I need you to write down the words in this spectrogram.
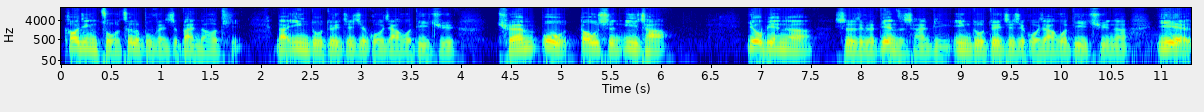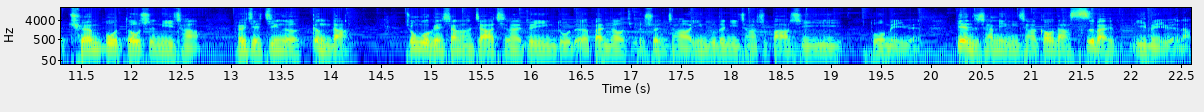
靠近左侧的部分是半导体，那印度对这些国家或地区全部都是逆差。右边呢是这个电子产品，印度对这些国家或地区呢也全部都是逆差，而且金额更大。中国跟香港加起来对印度的半导体的顺差，印度的逆差是八十一亿多美元。电子产品逆差高达四百亿美元啊，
